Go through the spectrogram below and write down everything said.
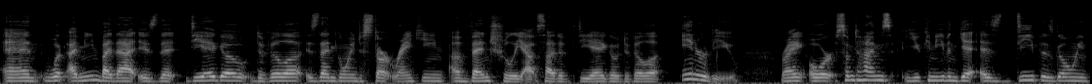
And what I mean by that is that Diego Davila is then going to start ranking eventually outside of Diego Davila interview, right? Or sometimes you can even get as deep as going,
